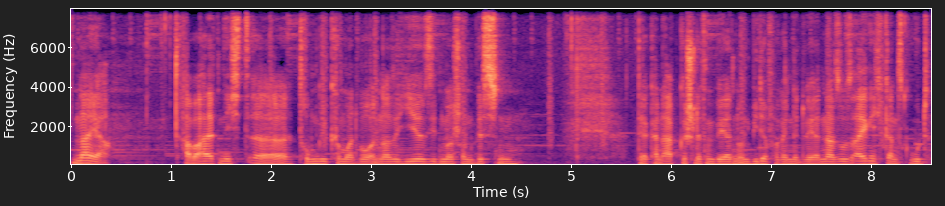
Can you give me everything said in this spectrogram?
Naja, aber halt nicht äh, drum gekümmert worden. Also hier sieht man schon ein bisschen, der kann abgeschliffen werden und wiederverwendet werden. Also ist eigentlich ganz gut.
